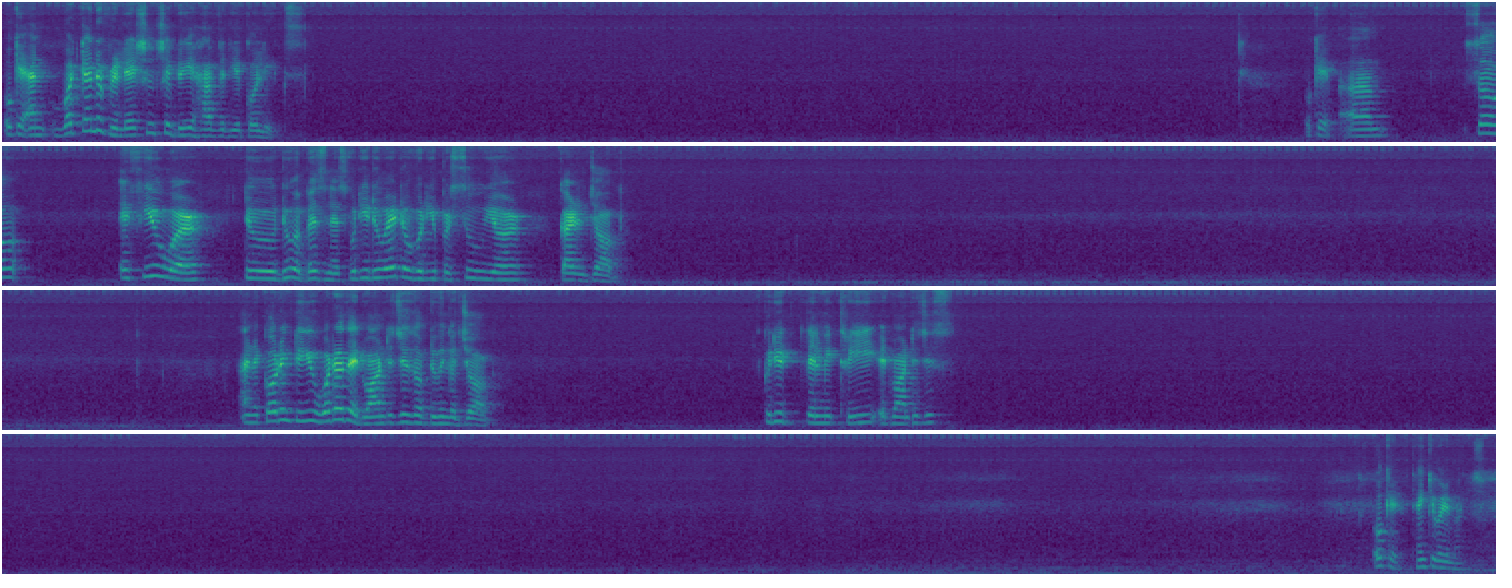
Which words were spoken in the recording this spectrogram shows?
Okay, and what kind of relationship do you have with your colleagues? Okay, um, so if you were to do a business, would you do it or would you pursue your current job? And according to you, what are the advantages of doing a job? Could you tell me three advantages? Okay, thank you very much.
